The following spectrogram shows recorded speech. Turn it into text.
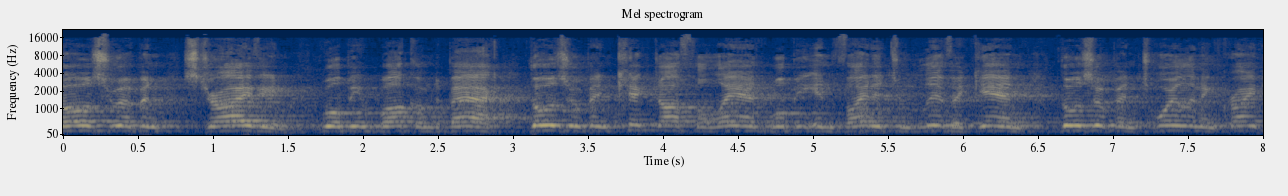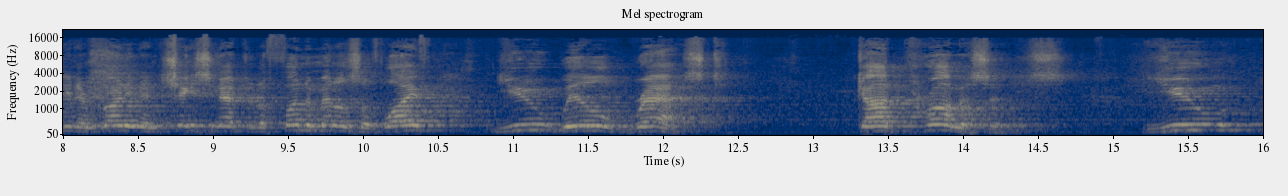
Those who have been striving will be welcomed back. Those who have been kicked off the land will be invited to live again. Those who have been toiling and grinding and running and chasing after the fundamentals of life, you will rest. God promises you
